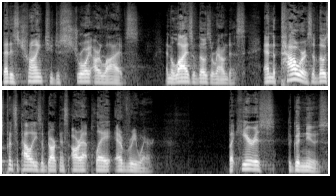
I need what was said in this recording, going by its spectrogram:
that is trying to destroy our lives and the lives of those around us. And the powers of those principalities of darkness are at play everywhere. But here is the good news.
